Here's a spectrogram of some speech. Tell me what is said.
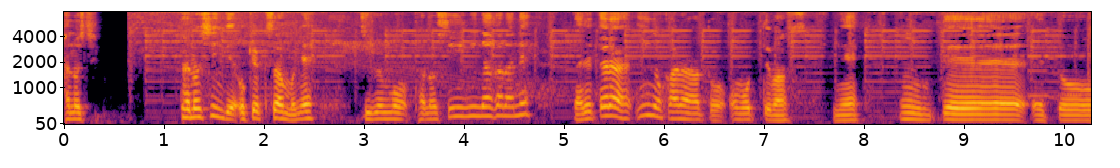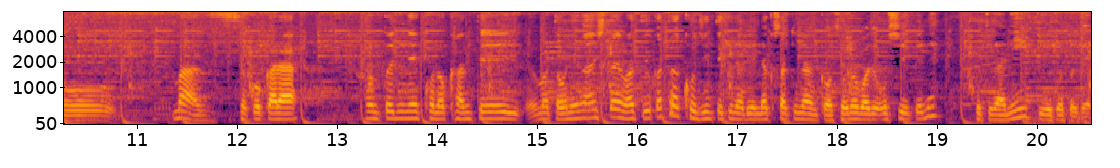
楽し、楽しんでお客さんもね、自分も楽しみながらね、やれたらいいのかなと思ってます。ね。うん。で、えっと、まあ、そこから、本当にね、この鑑定、またお願いしたいわという方は、個人的な連絡先なんかをその場で教えてね、こちらにっていうことで、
